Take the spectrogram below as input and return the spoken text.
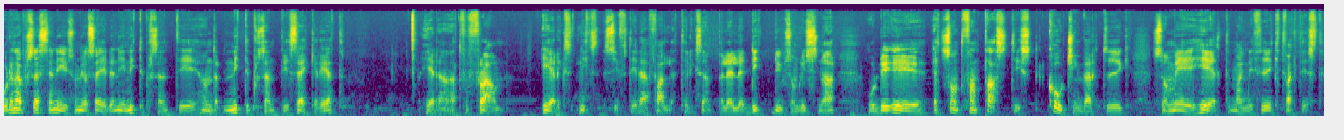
Och den här processen är ju som jag säger, den är 90% i, 100, 90% i säkerhet. Är den att få fram Eriks livssyfte i det här fallet till exempel. Eller ditt, du som lyssnar. Och det är ett sånt fantastiskt coachingverktyg som är helt magnifikt faktiskt.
